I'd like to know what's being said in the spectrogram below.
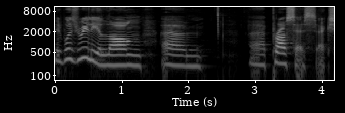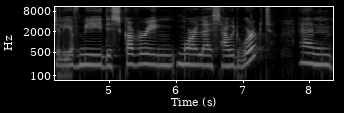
it was really a long um, uh, process actually of me discovering more or less how it worked and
